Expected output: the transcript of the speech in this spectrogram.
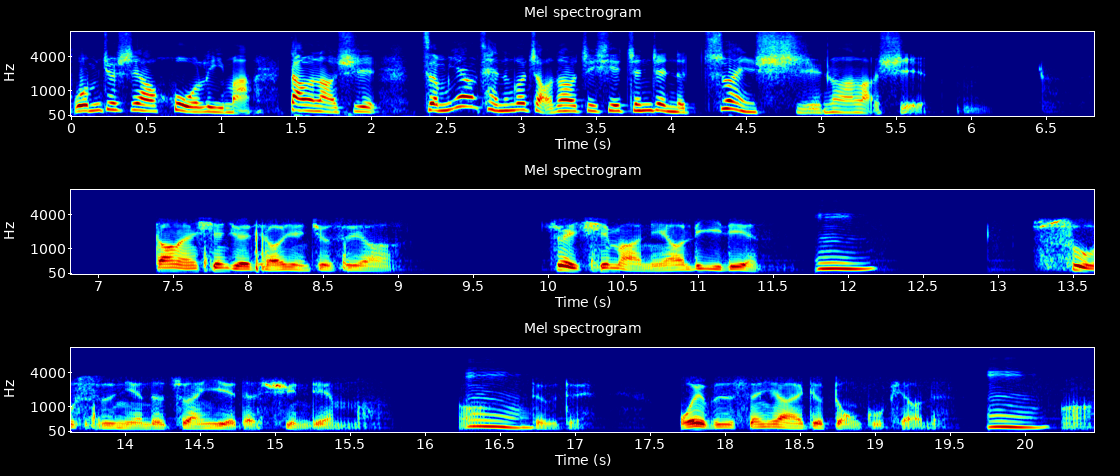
我们就是要获利嘛。大文老师，怎么样才能够找到这些真正的钻石呢？老师，当然，先决条件就是要最起码你要历练，嗯数十年的专业的训练嘛，哦，嗯对不对？我也不是生下来就懂股票的嗯哦，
